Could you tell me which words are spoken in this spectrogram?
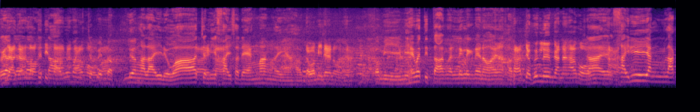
ก็อยากอยากจะจะรรออให้ติติดดตาตามมว่านะคมันรับจะเป็นแบบเรื่องอะไรหรือว่าจะมีใช่ครับใครแสดงมั่งอะไรเงี้ยครับแต่ว่ามีแน่นอนฮะก็มีมีให้มาติดตามกันเล็กๆน้อยๆนะครับครับอย่าเพิ่งลืมกันนะครับผมใช่ใครที่ยังรัก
